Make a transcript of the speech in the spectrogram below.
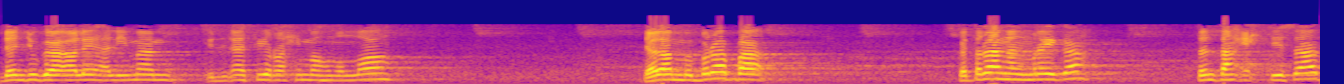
dan juga oleh Al-Imam Ibn Athir rahimahumullah dalam beberapa keterangan mereka tentang ihtisab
